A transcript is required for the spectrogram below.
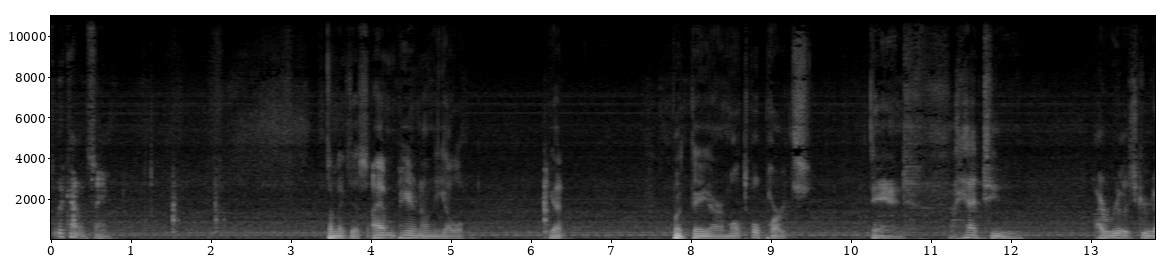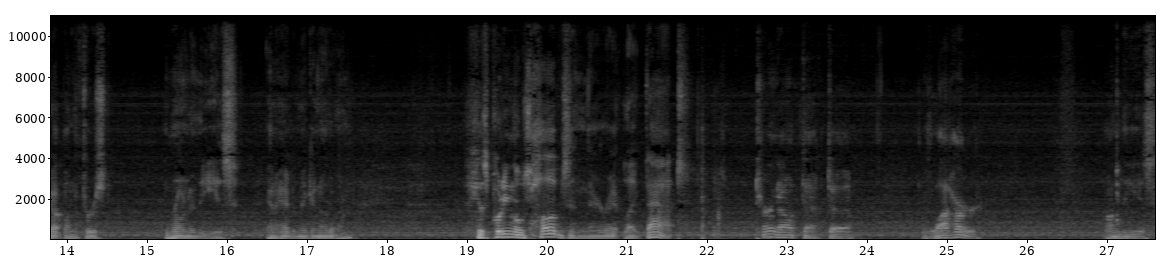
so they're kind of the same. Something like this. I haven't painted on the yellow yet, but they are multiple parts, and I had to. I really screwed up on the first run of these, and I had to make another one. Because putting those hubs in there right, like that turned out that uh, was a lot harder on these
